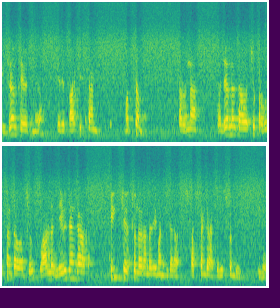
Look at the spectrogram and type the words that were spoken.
విజువల్స్ ఏవైతున్నాయో ఇది పాకిస్తాన్ మొత్తం అక్కడ ఉన్న ప్రజల్లో కావచ్చు ప్రభుత్వం కావచ్చు వాళ్ళు ఏ విధంగా థింక్ చేస్తున్నారు అన్నది మనకి ఇక్కడ స్పష్టంగా తెలుస్తుంది. ఇదే.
